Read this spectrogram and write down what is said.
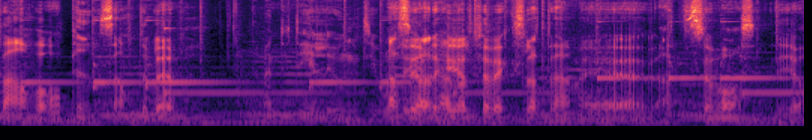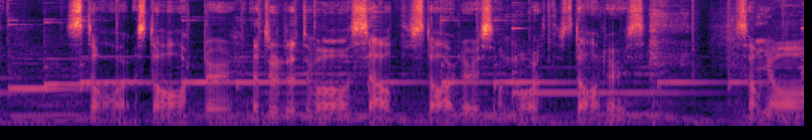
Fan vad pinsamt det blev. Är lugnt Joel. Alltså jag hade helt förväxlat det här med att det var ja, star, starter. Jag trodde att det var South Starters och North Starters. Som, Ja,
